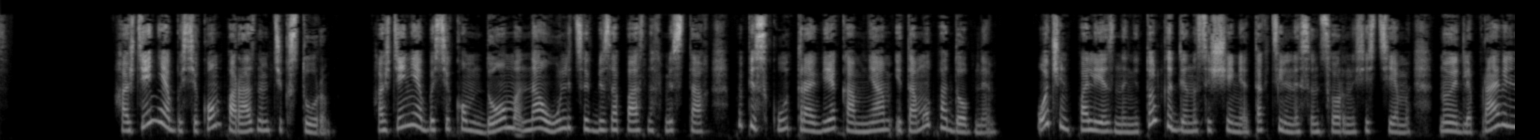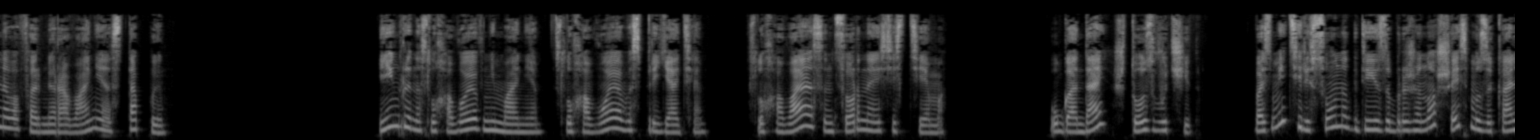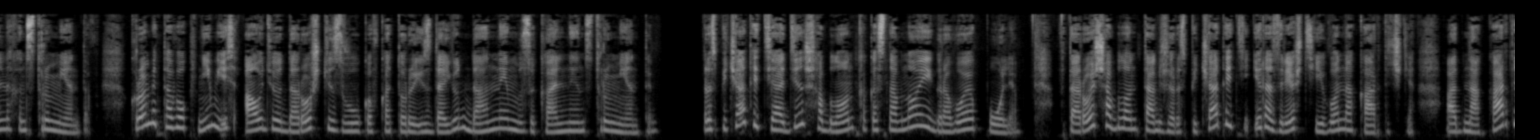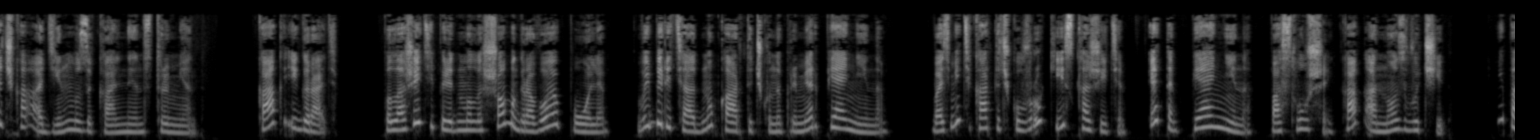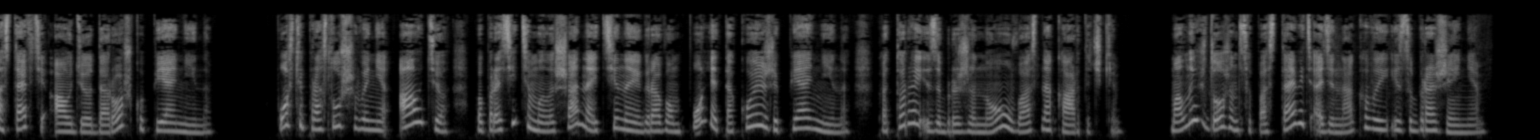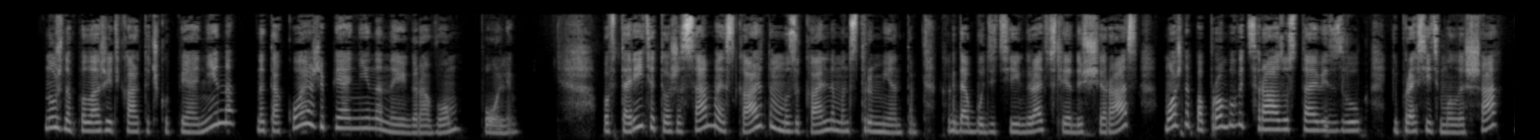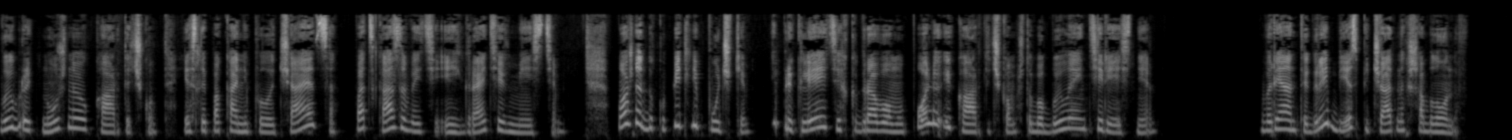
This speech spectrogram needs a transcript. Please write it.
Хождение босиком по разным текстурам. Хождение босиком дома, на улице в безопасных местах, по песку, траве, камням и тому подобное. Очень полезно не только для насыщения тактильной сенсорной системы, но и для правильного формирования стопы. Игры на слуховое внимание, слуховое восприятие, слуховая сенсорная система. Угадай, что звучит. Возьмите рисунок, где изображено 6 музыкальных инструментов. Кроме того, к ним есть аудиодорожки звуков, которые издают данные музыкальные инструменты. Распечатайте один шаблон как основное игровое поле. Второй шаблон также распечатайте и разрежьте его на карточке. Одна карточка – один музыкальный инструмент. Как играть? Положите перед малышом игровое поле. Выберите одну карточку, например, пианино. Возьмите карточку в руки и скажите «Это пианино, послушай, как оно звучит» и поставьте аудиодорожку пианино. После прослушивания аудио попросите малыша найти на игровом поле такое же пианино, которое изображено у вас на карточке. Малыш должен сопоставить одинаковые изображения. Нужно положить карточку пианино на такое же пианино на игровом поле. Повторите то же самое с каждым музыкальным инструментом. Когда будете играть в следующий раз, можно попробовать сразу ставить звук и просить малыша выбрать нужную карточку. Если пока не получается, подсказывайте и играйте вместе. Можно докупить липучки и приклеить их к игровому полю и карточкам, чтобы было интереснее. Вариант игры без печатных шаблонов.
